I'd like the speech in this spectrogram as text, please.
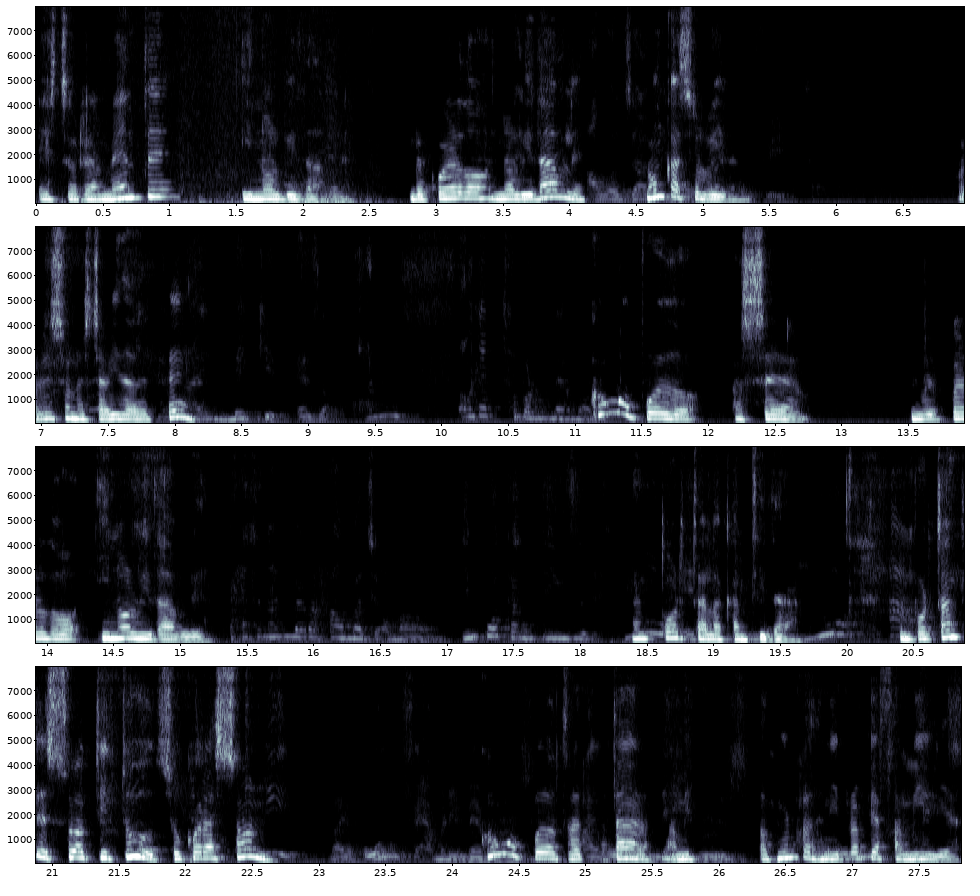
Esto realmente inolvidable. Recuerdo inolvidable. Nunca se olvidan. Por eso nuestra vida de fe. ¿Cómo puedo hacer un recuerdo inolvidable? No importa la cantidad. Lo importante es su actitud, su corazón. ¿Cómo puedo tratar a los miembros de mi propia familia,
